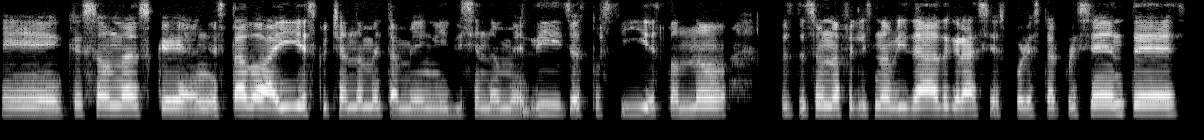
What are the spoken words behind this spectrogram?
eh, que son las que han estado ahí escuchándome también y diciéndome, Liz, esto sí, esto no. Les deseo una feliz Navidad, gracias por estar presentes,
